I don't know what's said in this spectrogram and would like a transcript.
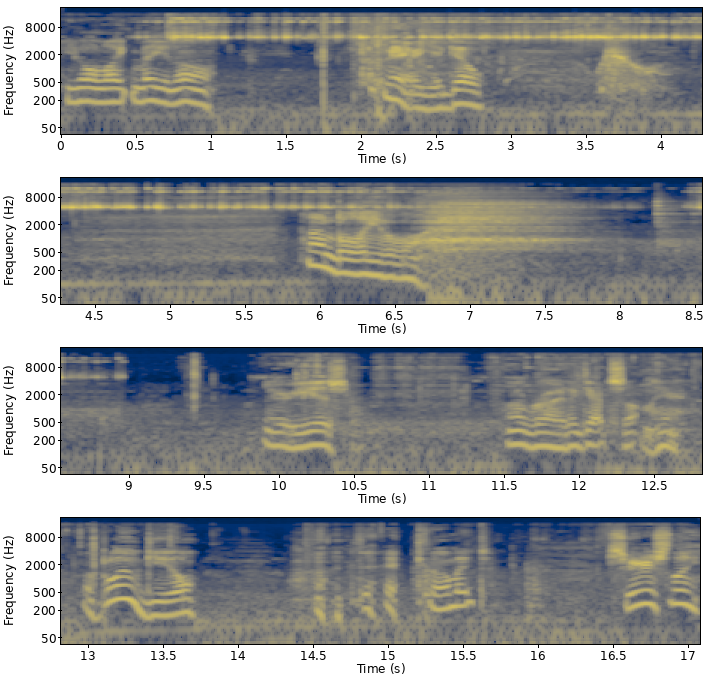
You don't like me at all. There you go. Whew. Unbelievable. There he is. All right, I got something here. A bluegill. Come it. Seriously?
